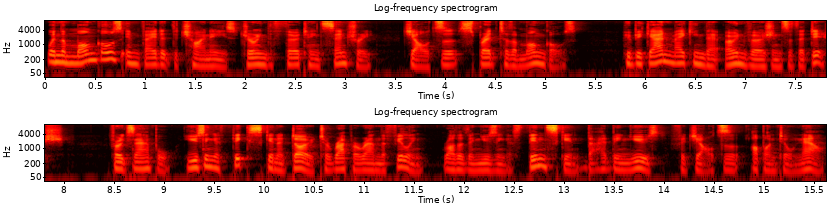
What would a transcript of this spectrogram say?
When the Mongols invaded the Chinese during the 13th century, jiaozi spread to the Mongols, who began making their own versions of the dish. For example, using a thick skin of dough to wrap around the filling rather than using a thin skin that had been used for jiaozi up until now.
